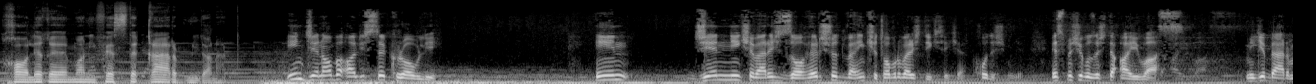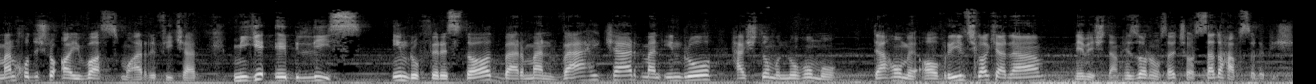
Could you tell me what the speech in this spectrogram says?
خالق مانیفست غرب می داند. این جناب آلیستر کراولی این جنی که برش ظاهر شد و این کتاب رو برش دیکته کرد. خودش میگه. اسمش گذاشته آیواس میگه بر من خودش رو آیواس معرفی کرد. میگه ابلیس این رو فرستاد بر من وحی کرد. من این رو هشتم و نهم و دهم آوریل چیکار کردم؟ نوشتم. 1904 107 سال پیش.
